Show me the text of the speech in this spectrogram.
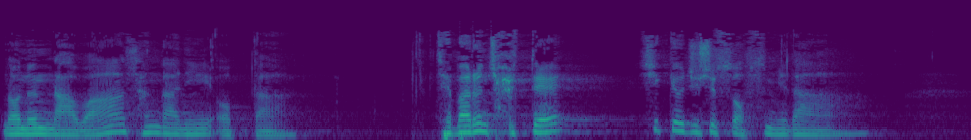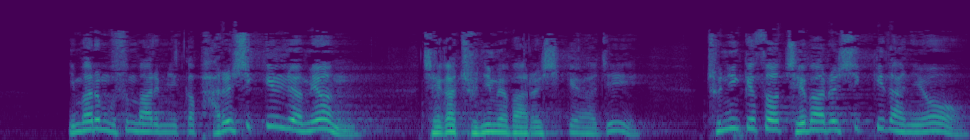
너는 나와 상관이 없다. 제 발은 절대 씻겨주실 수 없습니다. 이 말은 무슨 말입니까? 발을 씻기려면 제가 주님의 발을 씻겨야지 주님께서 제 발을 씻기다니요.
